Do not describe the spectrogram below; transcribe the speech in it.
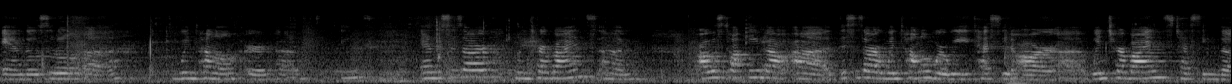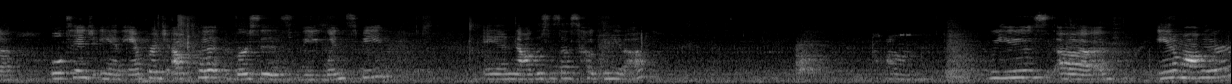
and those little uh, wind tunnel or uh, things. And this is our wind turbines. Um, I was talking about, uh, this is our wind tunnel where we tested our uh, wind turbines, testing the voltage and amperage output versus the wind speed. And now this is us hooking it up. Um, we used uh, anemometer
